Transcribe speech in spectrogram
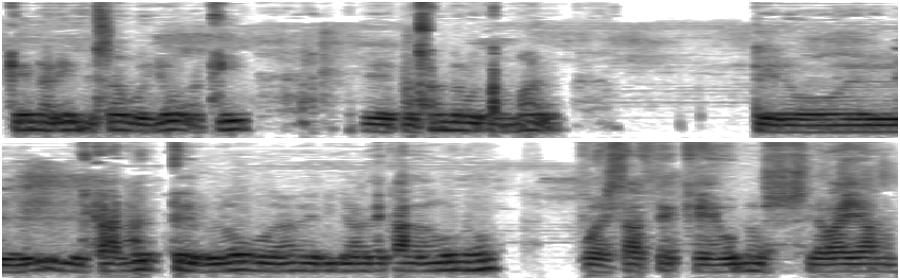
qué narices hago yo aquí eh, pasándolo tan mal. Pero el, carácter luego ya de cada uno pues hace que unos se vayan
